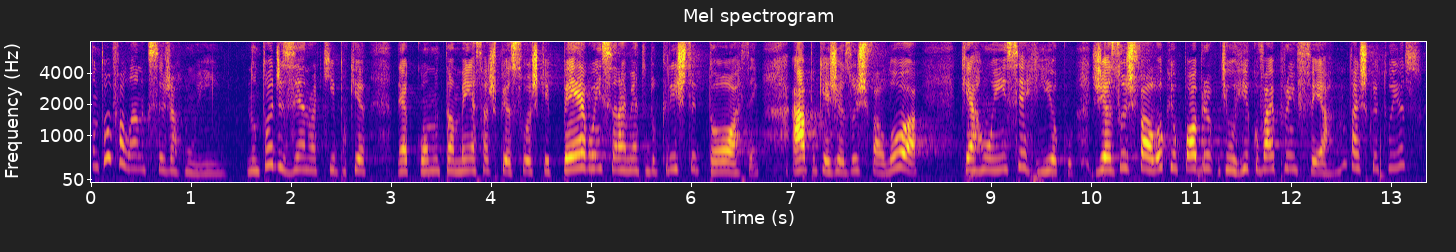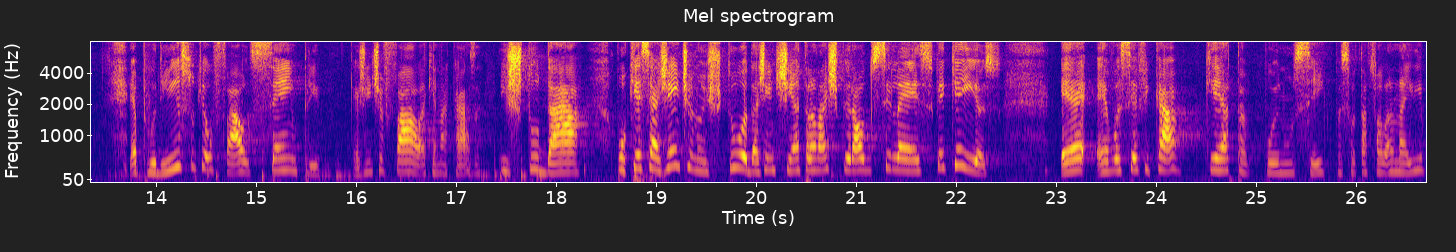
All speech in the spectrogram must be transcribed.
não estou falando que seja ruim, não estou dizendo aqui porque, né, como também essas pessoas que pegam o ensinamento do Cristo e torcem. Ah, porque Jesus falou que é ruim ser rico. Jesus falou que o pobre, que o rico vai para o inferno. Não está escrito isso? É por isso que eu falo sempre, que a gente fala aqui na casa, estudar. Porque se a gente não estuda, a gente entra na espiral do silêncio. O que, que é isso? É, é você ficar quieta, pô, eu não sei, o pessoal está falando aí,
